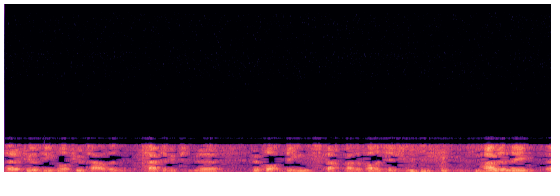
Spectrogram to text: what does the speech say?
there are few things more futile than scientific uh, report being discussed by the politicians. I was in the uh,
